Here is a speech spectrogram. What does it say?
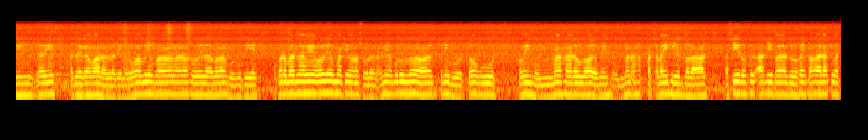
من شيء أتلك على الذين من قبلهم فقال رسول الله بلاغ مبين وقد بعثنا من كل أمة رسولا أن يعبدوا الله واجتنبوا الطاغوت ومنهم من هدى الله ومنهم من أحقت عليه الضلال فسيروا في الأرض فانظروا كيف كان عاقبة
